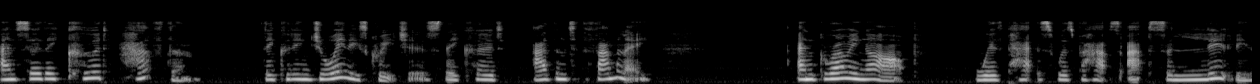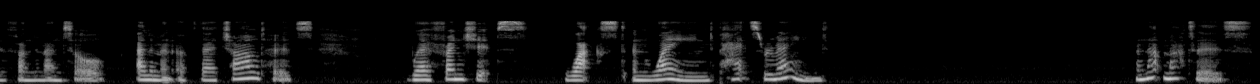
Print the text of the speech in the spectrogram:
and so they could have them. They could enjoy these creatures. They could add them to the family. And growing up with pets was perhaps absolutely the fundamental element of their childhoods where friendships waxed and waned, pets remained. And that matters.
